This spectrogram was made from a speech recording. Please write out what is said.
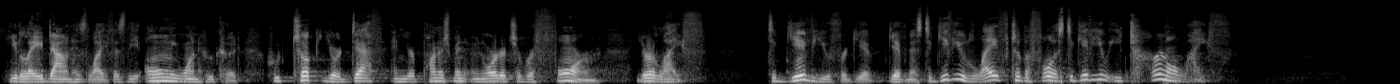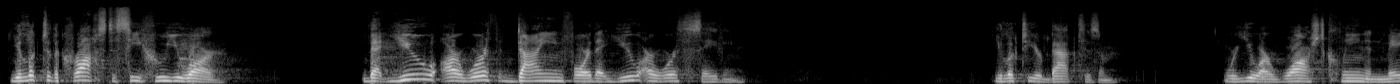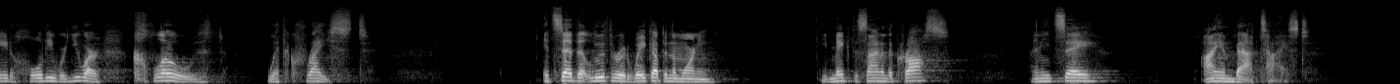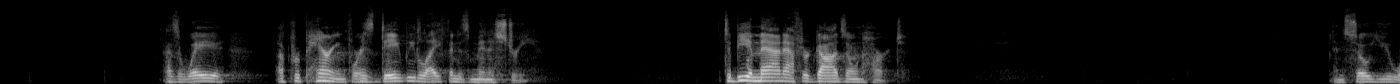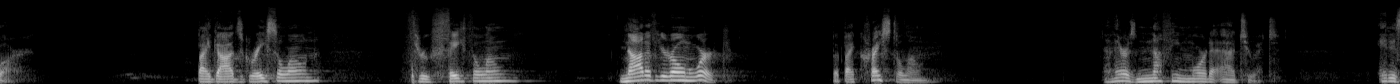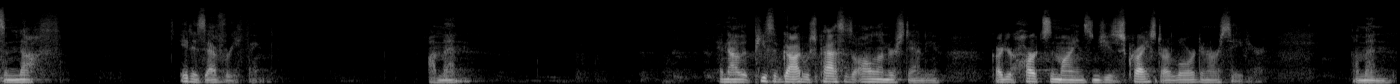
He laid down his life as the only one who could, who took your death and your punishment in order to reform your life, to give you forgiveness, to give you life to the fullest, to give you eternal life. You look to the cross to see who you are, that you are worth dying for, that you are worth saving. You look to your baptism, where you are washed clean and made holy, where you are clothed with Christ. It said that Luther would wake up in the morning, he'd make the sign of the cross, and he'd say, I am baptized. As a way of preparing for his daily life and his ministry. To be a man after God's own heart. and so you are. By God's grace alone, through faith alone, not of your own work, but by Christ alone. And there is nothing more to add to it. It is enough. It is everything. Amen. And now the peace of God, which passes all understanding, guard your hearts and minds in Jesus Christ, our Lord and our Savior. Amen.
